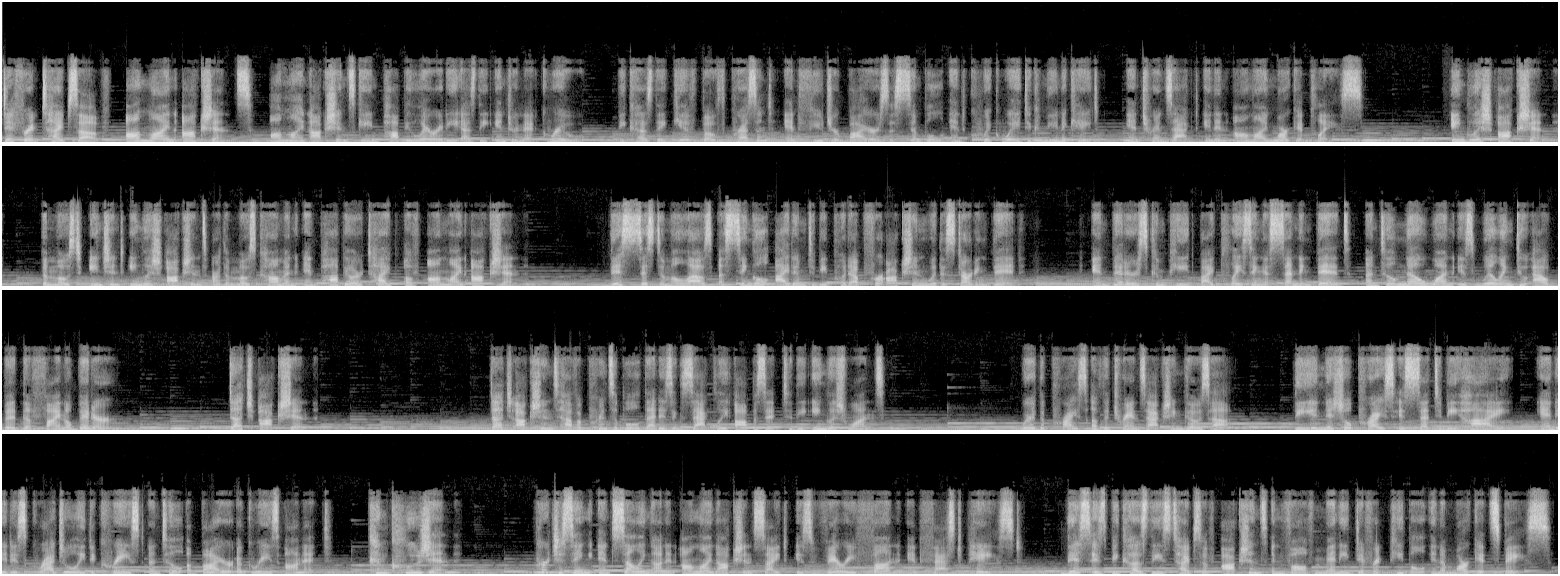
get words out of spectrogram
Different types of online auctions. Online auctions gained popularity as the internet grew because they give both present and future buyers a simple and quick way to communicate and transact in an online marketplace. English auction. The most ancient English auctions are the most common and popular type of online auction. This system allows a single item to be put up for auction with a starting bid, and bidders compete by placing ascending bids until no one is willing to outbid the final bidder. Dutch auction. Dutch auctions have a principle that is exactly opposite to the English ones, where the price of the transaction goes up. The initial price is set to be high, and it is gradually decreased until a buyer agrees on it. Conclusion Purchasing and selling on an online auction site is very fun and fast-paced. This is because these types of auctions involve many different people in a market space.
